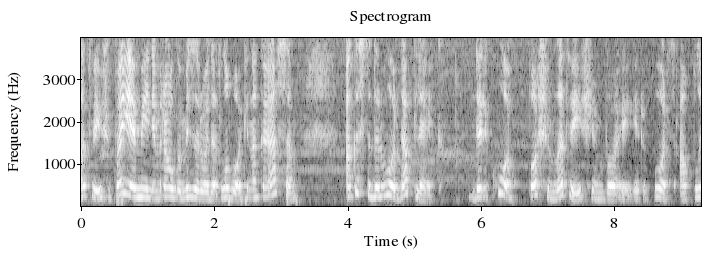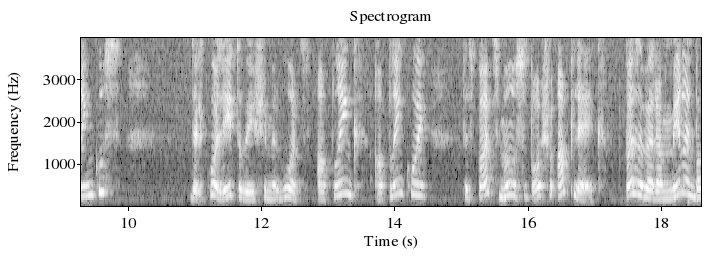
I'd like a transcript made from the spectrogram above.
latviešu paiemīnim raugam izrodēt labāki nekā esam. A kas tad ar vārdu apliek? Dēļ ko pašam latviešam vai ir vārds aplinkus, dēļ ko lietuvīšam ir vārds aplink, aplinkuj, tas pats mūsu pašu apliek. Pazaveram Milenba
